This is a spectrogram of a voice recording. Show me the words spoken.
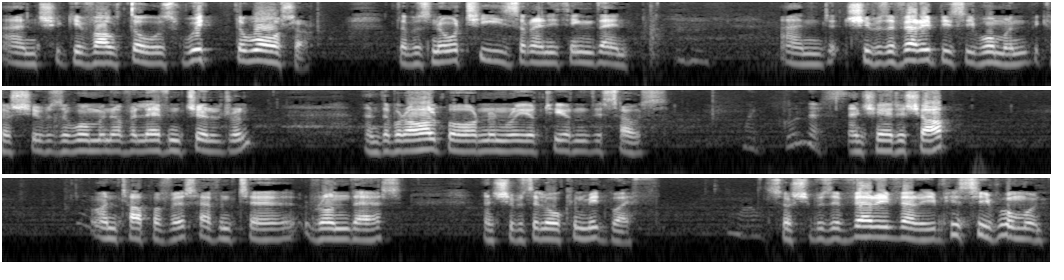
and she'd give out those with the water. There was no teas or anything then. Mm-hmm. And she was a very busy woman because she was a woman of 11 children, and they were all born and reared here in this house. My goodness. And she had a shop on top of it, having to run that, and she was a local midwife. So she was a very, very busy woman.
